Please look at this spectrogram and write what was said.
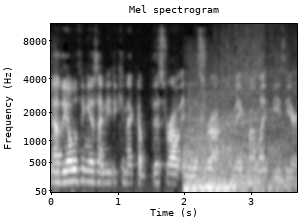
Now the only thing is I need to connect up this route and this route to make my life easier.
